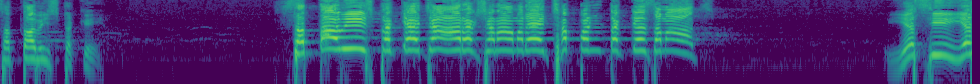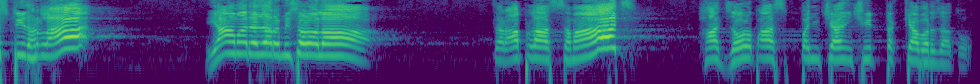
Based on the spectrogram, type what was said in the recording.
सत्तावीस टक्के. सत्तावीस टक्क्याच्या आरक्षणामध्ये छप्पन टक्के समाज. एस सी एस टी धरला यामध्ये जर मिसळवलं तर आपला समाज हा जवळपास पंच्याऐंशी टक्क्यावर जातो.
